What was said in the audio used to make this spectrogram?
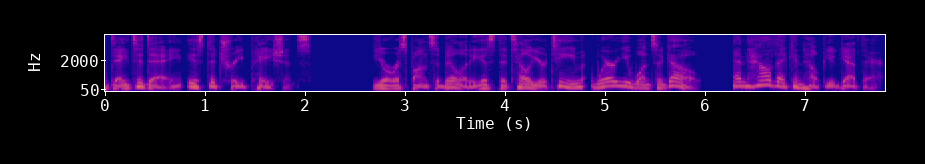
day to day is to treat patients. Your responsibility is to tell your team where you want to go and how they can help you get there.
